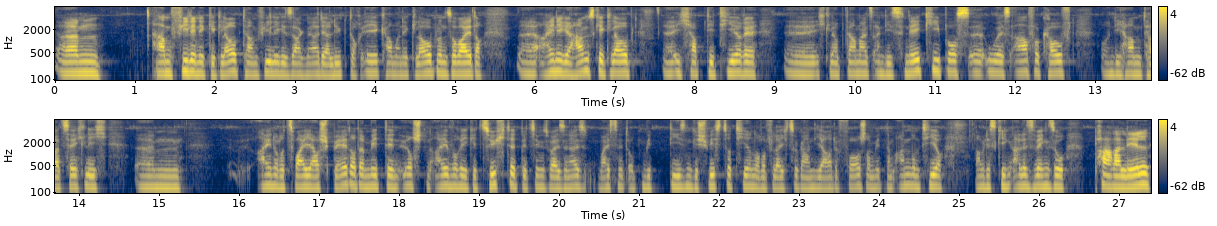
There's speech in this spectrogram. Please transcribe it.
Ähm, haben viele nicht geglaubt, haben viele gesagt, na, der lügt doch eh, kann man nicht glauben und so weiter. Äh, einige haben es geglaubt. Äh, ich habe die Tiere, äh, ich glaube damals an die Snake Keepers äh, USA verkauft und die haben tatsächlich ähm, ein oder zwei Jahre später damit den ersten Ivory gezüchtet, beziehungsweise ich weiß nicht, ob mit diesen Geschwistertieren oder vielleicht sogar ein Jahr davor schon mit einem anderen Tier, aber das ging alles wegen so parallel.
